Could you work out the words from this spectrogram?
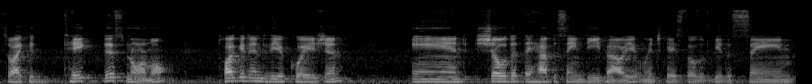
so I could take this normal, plug it into the equation, and show that they have the same d value, in which case those would be the same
